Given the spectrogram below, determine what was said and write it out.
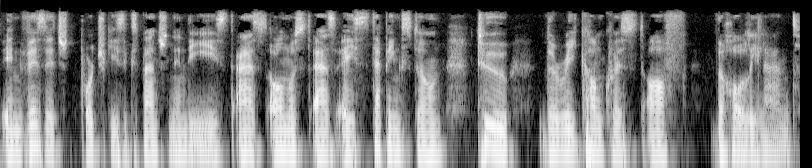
envisaged Portuguese expansion in the East as almost as a stepping stone to the reconquest of the Holy Land.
